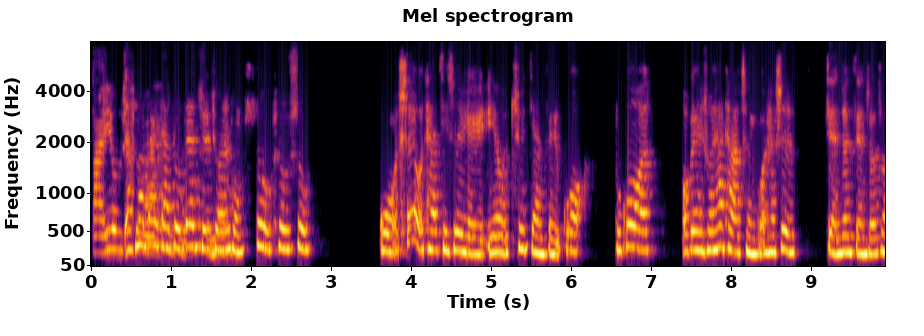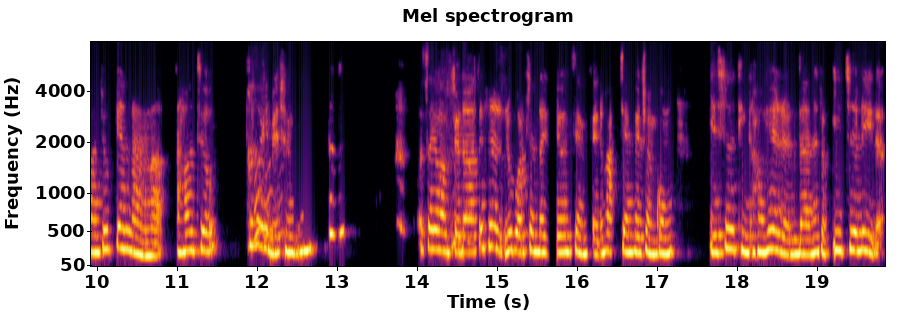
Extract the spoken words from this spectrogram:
还有，然后大家都在追求那种瘦瘦瘦。我室友他其实也也有去减肥过，不过我跟你说一下他的成果，他是减着减着突然就变懒了，然后就 最后也没成功。所以我觉得，就是如果真的有减肥的话，减肥成功也是挺考验人的那种意志力的。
